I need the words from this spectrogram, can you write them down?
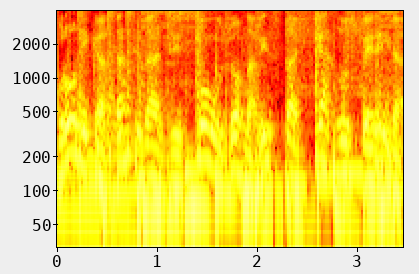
Crônica da Cidade, com o jornalista Carlos Pereira.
